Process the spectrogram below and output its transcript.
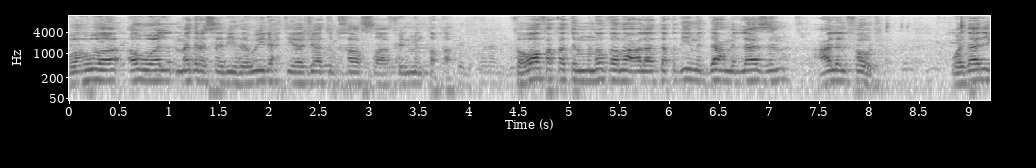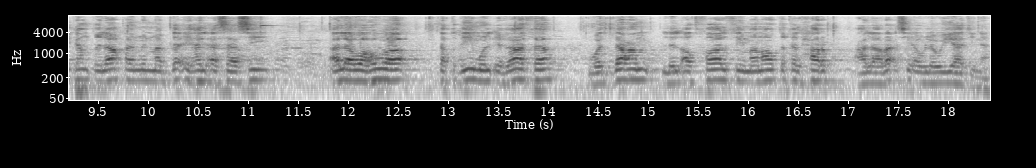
وهو أول مدرسة لذوي الاحتياجات الخاصة في المنطقة. فوافقت المنظمة على تقديم الدعم اللازم على الفور وذلك انطلاقا من مبدئها الأساسي ألا وهو تقديم الإغاثة والدعم للأطفال في مناطق الحرب على رأس أولوياتنا.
